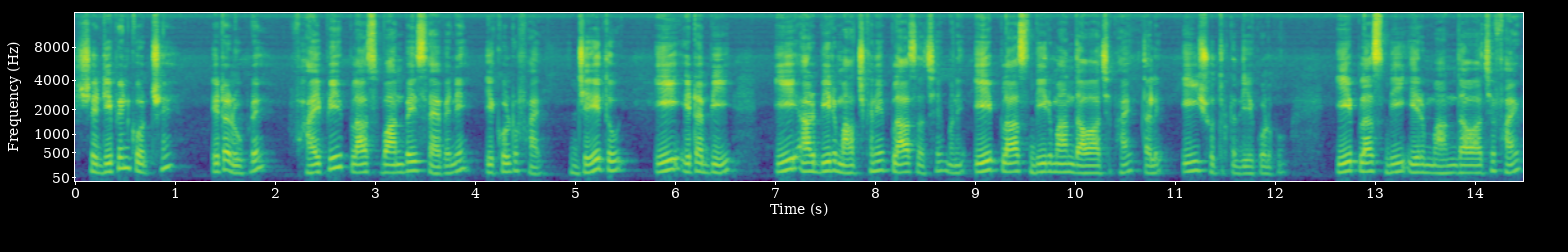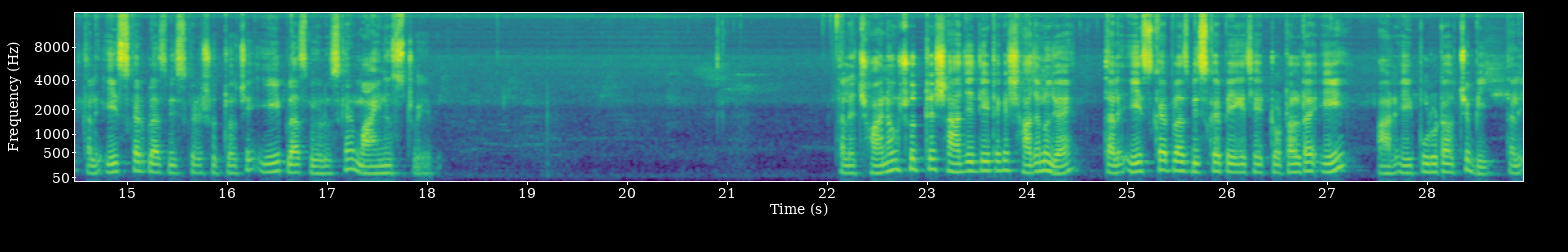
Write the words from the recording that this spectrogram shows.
সে ডিপেন্ড করছে এটার উপরে। Five a plus one by seven a equal to five যেহেতু এ এটা বি এ আর বির মাঝখানে প্লাস আছে মানে এ প্লাস বির মান দেওয়া আছে ফাইভ তাহলে এই সূত্রটা দিয়ে করব। এ প্লাস বি এর মান দেওয়া আছে ফাইভ তাহলে এ স্কোয়ার প্লাস বি স্কোয়ারের সূত্র হচ্ছে a plus b whole square minus two a তাহলে ছয় নং সূত্রের সাহায্যে দিয়ে এটাকে সাজানো যায়, তাহলে a square plus b square পেয়ে গেছে টোটালটা এ আর এই পুরোটা হচ্ছে বি তাহলে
